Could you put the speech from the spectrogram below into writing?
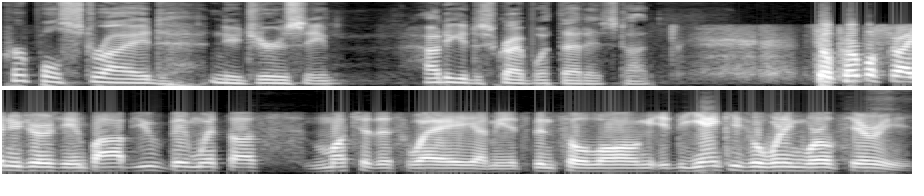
Purple Stride, New Jersey. How do you describe what that is, Todd? So Purple Stride, New Jersey, and Bob, you've been with us much of this way. I mean, it's been so long. The Yankees were winning World Series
